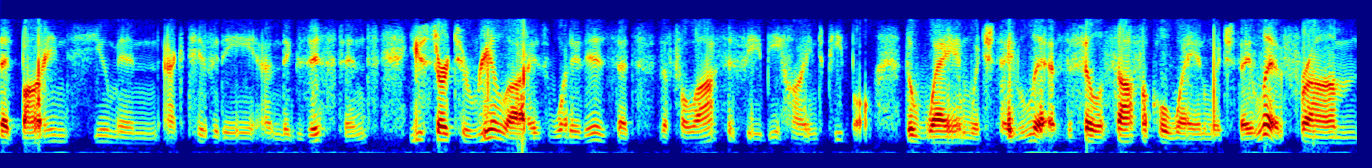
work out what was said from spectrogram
that binds human activity and existence, you start to realize what it is that's the philosophy behind people, the way in which they live, the philosophical way in which they live from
